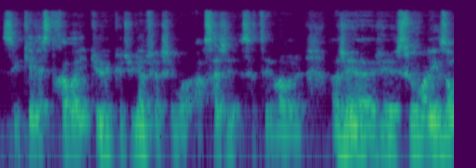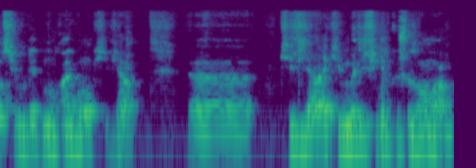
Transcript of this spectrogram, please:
C'est quel est ce travail que, que, tu viens de faire chez moi? Alors ça, c'était vraiment bien. J'ai souvent l'exemple, si vous voulez, de mon dragon qui vient, euh, qui vient et qui modifie quelque chose en moi.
